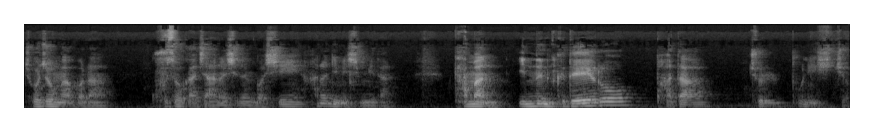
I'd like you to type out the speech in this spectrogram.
조종하거나 구속하지 않으시는 것이 하느님이십니다. 다만 있는 그대로 받아줄 뿐이시죠.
